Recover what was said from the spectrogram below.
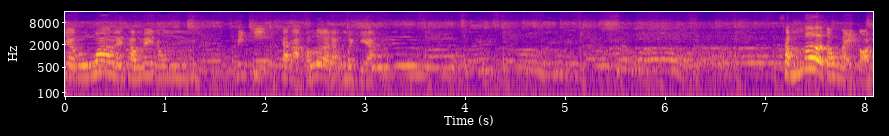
อยากรู้ว่าอะไรทำให้น้องมิกิกระอักเลือดอะเมื่อกี้ อร์ตรงไหนก่อน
